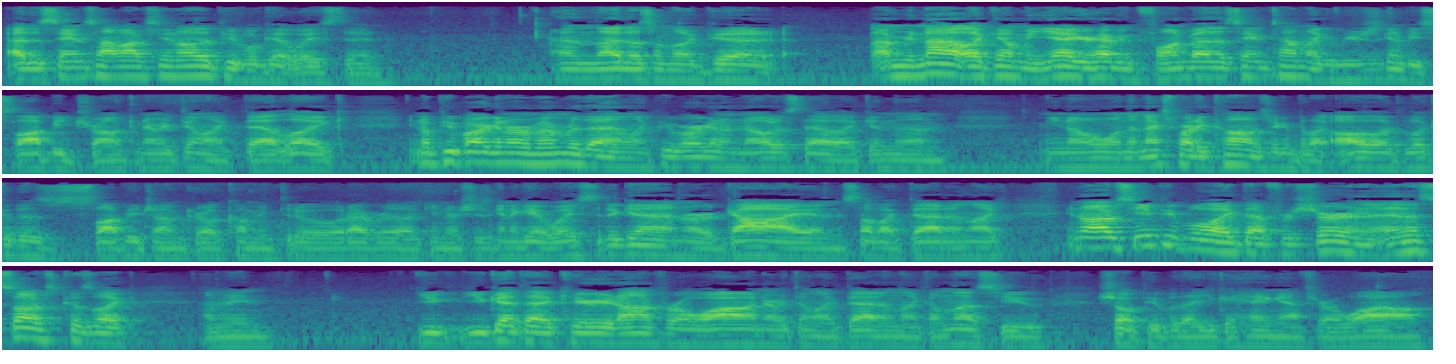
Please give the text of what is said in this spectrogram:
at the same time I've seen other people get wasted, and that doesn't look good. I mean, not like I mean, yeah, you're having fun, but at the same time, like if you're just gonna be sloppy drunk and everything like that, like you know, people are gonna remember that, and like people are gonna notice that, like, and then. You know, when the next party comes, you're gonna be like, "Oh, look, look at this sloppy drunk girl coming through, or whatever." Like, you know, she's gonna get wasted again, or a guy, and stuff like that. And like, you know, I've seen people like that for sure, and, and it sucks because, like, I mean, you you get that carried on for a while and everything like that, and like unless you show people that you can hang after a while.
